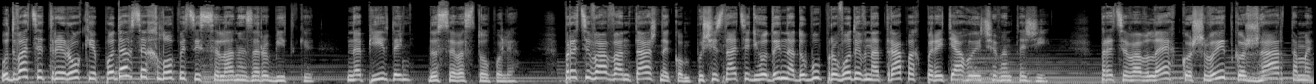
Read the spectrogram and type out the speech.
у 23 роки подався хлопець із села на заробітки на південь до Севастополя. Працював вантажником, по 16 годин на добу проводив на трапах, перетягуючи вантажі. Працював легко, швидко, з жартами.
